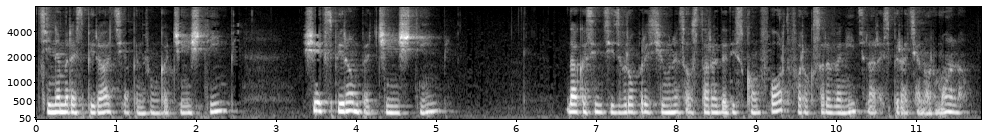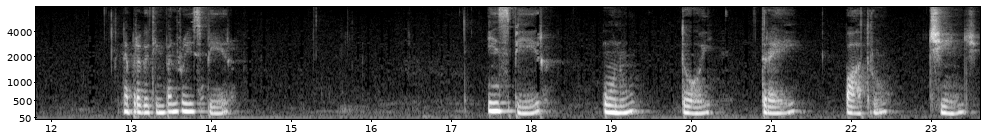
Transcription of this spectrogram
ținem respirația pentru încă 5 timpi și expirăm pe 5 timpi. Dacă simțiți vreo presiune sau stare de disconfort, vă rog să reveniți la respirația normală. Ne pregătim pentru inspir. Inspir 1, 2, 3, 4, 5.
